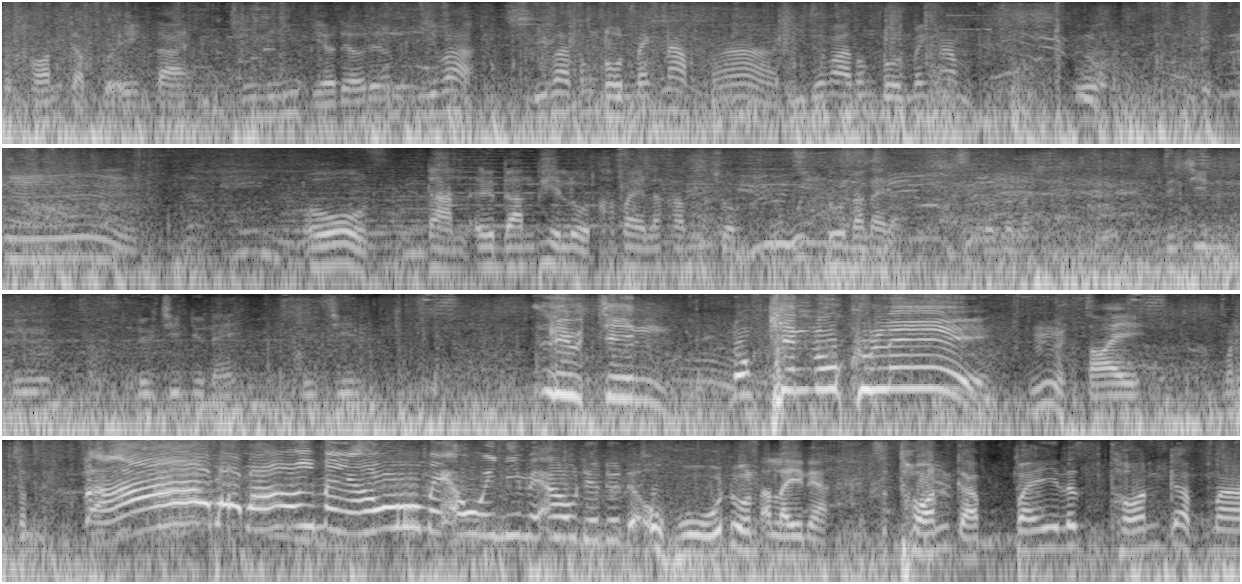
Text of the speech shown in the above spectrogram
สะท้อนกับตัวเองตายนี่นี่เดี๋ยวเดี๋ยวเดี๋ยวดีว่าดีว่าต้องโดนแมกนัมอ่าดีว่าต้องโดนแมกนัมอืมโอ้ดันเออดันเพโลดเข้าไปแล้วครับคุณผู้ชมอุ้ยโดนอะไรอะโดนอะไรลิวจินลิวลิวจินอยู่ไหนลิวจินลิวจินนกเคนโบคุเล่อืมต่อย มันจะอ้าวบายไม่เอาไม่เอาไอ้นี่ไม่เอาเดี๋ยวเดี๋ยวเดี๋ยวโอ้โหโดนอะไรเนี่ย สะท้อนกลับไปแล้วสะท้อนกลับมา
